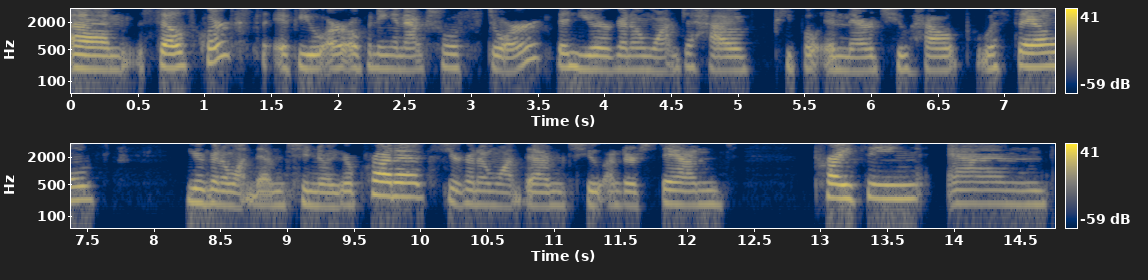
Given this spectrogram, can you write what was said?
Um, sales clerks, if you are opening an actual store, then you're going to want to have people in there to help with sales. You're going to want them to know your products. You're going to want them to understand pricing and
